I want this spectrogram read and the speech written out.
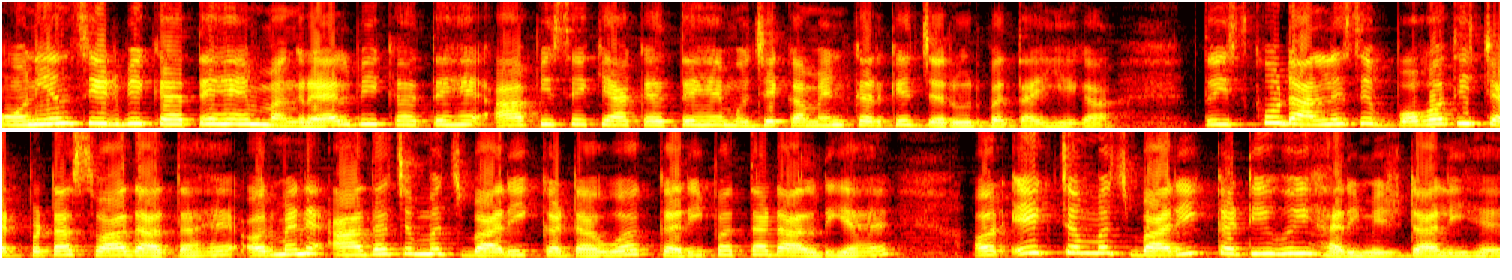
ओनियन सीड भी कहते हैं, मंगरेल भी कहते हैं। आप इसे क्या कहते हैं, मुझे कमेंट करके ज़रूर बताइएगा। तो इसको डालने से बहुत ही चटपटा स्वाद आता है और मैंने आधा चम्मच बारीक कटा हुआ करी पत्ता डाल दिया है और एक चम्मच बारीक कटी हुई हरी मिर्च डाली है।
